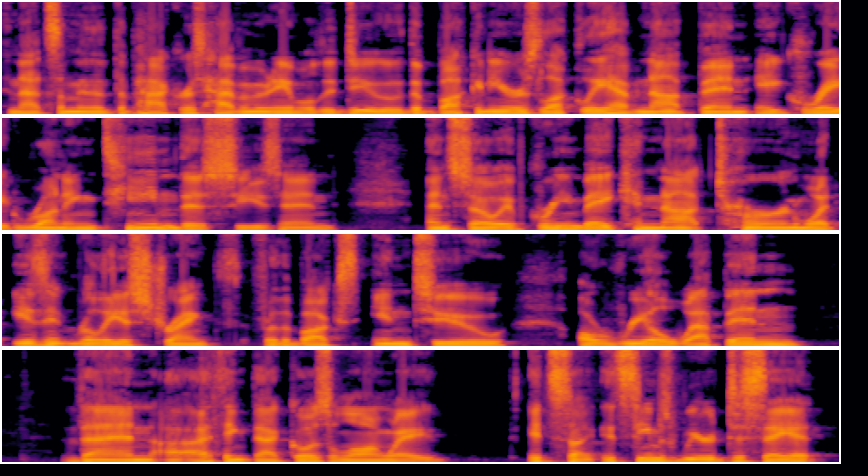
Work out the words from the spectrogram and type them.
And that's something that the Packers haven't been able to do. The Buccaneers, luckily, have not been a great running team this season. And so if Green Bay cannot turn what isn't really a strength for the Bucs into a real weapon, then I think that goes a long way. It's it seems weird to say it,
